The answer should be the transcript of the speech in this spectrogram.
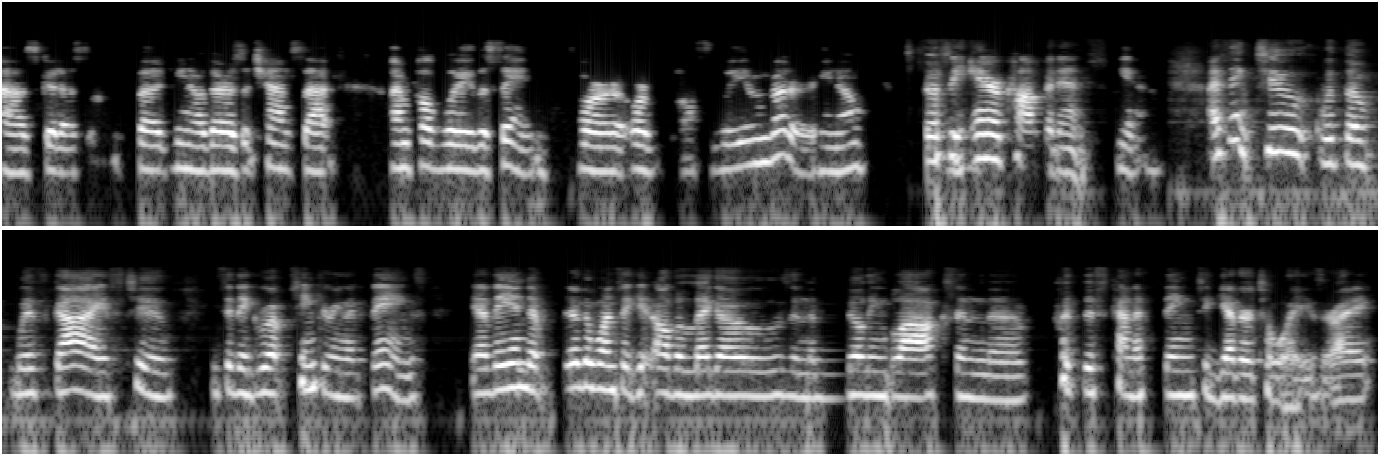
as good as them. But you know there is a chance that i'm probably the same or or possibly even better you know? So it's the inner confidence. Yeah. I think too with the with guys too you said they grew up tinkering with things yeah, they end up they're the ones that get all the Legos and the building blocks and the put this kind of thing together toys, right?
